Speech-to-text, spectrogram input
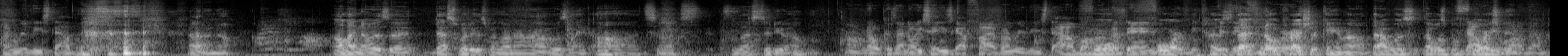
unreleased albums? I don't know. All I know is that that's what has been going on. I was like, oh, that sucks. It's the last studio album. I don't know because I know he said he's got five unreleased albums, Four, but then four because that no pressure came out. That was that was before that was he did. one of them.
